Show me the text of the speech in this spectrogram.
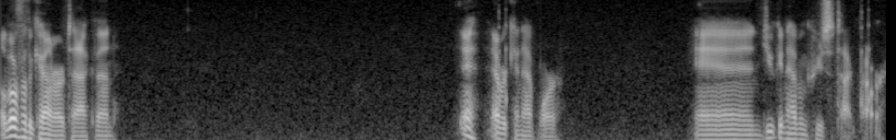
I'll go for the counterattack then. Eh, Ever can have more. And you can have increased attack power.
